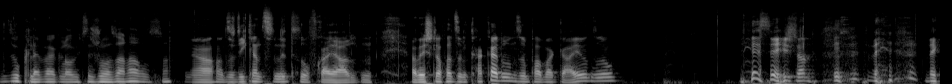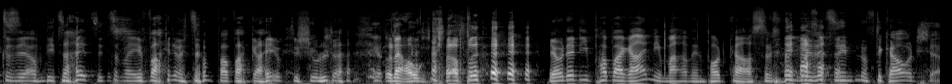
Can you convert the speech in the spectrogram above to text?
nicht so clever, glaube ich. Das ist schon was anderes, ne? ja, also die kannst du nicht so frei halten. Aber ich glaube halt so ein Kakadu und so ein Papagei und so. Ich sehe schon. Nächstes Jahr um die Zeit sitzen wir hier beide mit so einem Papagei auf der Schulter. Und eine Augenklappe. Ja, oder die Papageien, die machen den Podcast. Und wir sitzen hinten auf der Couch. Ja.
